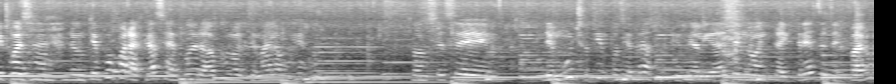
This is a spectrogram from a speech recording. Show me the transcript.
Y pues eh, de un tiempo para acá se ha empoderado con el tema de la mujer. Entonces, eh, de mucho tiempo hacia atrás, porque en realidad desde el 93, desde el paro,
